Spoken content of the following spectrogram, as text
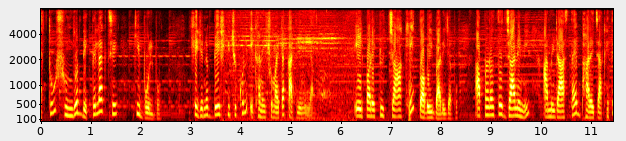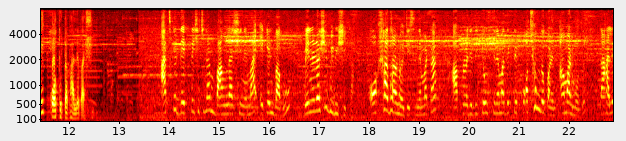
এত সুন্দর দেখতে লাগছে, কি বলব? সেই জন্য বেশ কিছুক্ষণ এখানেই সময়টা কাটিয়ে নিলাম। এরপর একটু চা খেয়ে তবেই বাড়ি যাব। আপনারা তো জানেনই, আমি রাস্তায় ভাঁড়ে চা খেতে কতটা ভালোবাসি। আজকে দেখতে এসেছিলাম বাংলা সিনেমা একেন বাবু, বেনারসি বিভীষিকা। অসাধারণ হয়েছে সিনেমাটা। আপনারা যদি কেউ সিনেমা দেখতে পছন্দ করেন আমার মতো, তাহলে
